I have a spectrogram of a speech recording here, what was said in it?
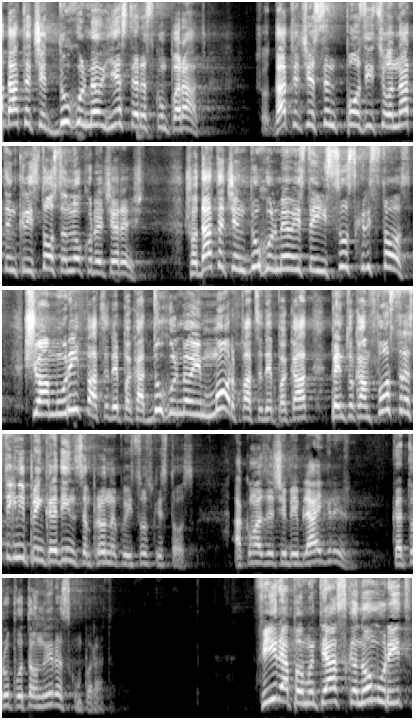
odată ce Duhul meu este răscumpărat, și odată ce sunt poziționat în Hristos în locurile cerești, și odată ce în Duhul meu este Isus Hristos și eu am murit față de păcat, Duhul meu e mor față de păcat, pentru că am fost răstignit prin credință împreună cu Isus Hristos. Acum zice Biblia, ai grijă, că trupul tău nu e răscumpărat. Firea pământească nu a murit,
